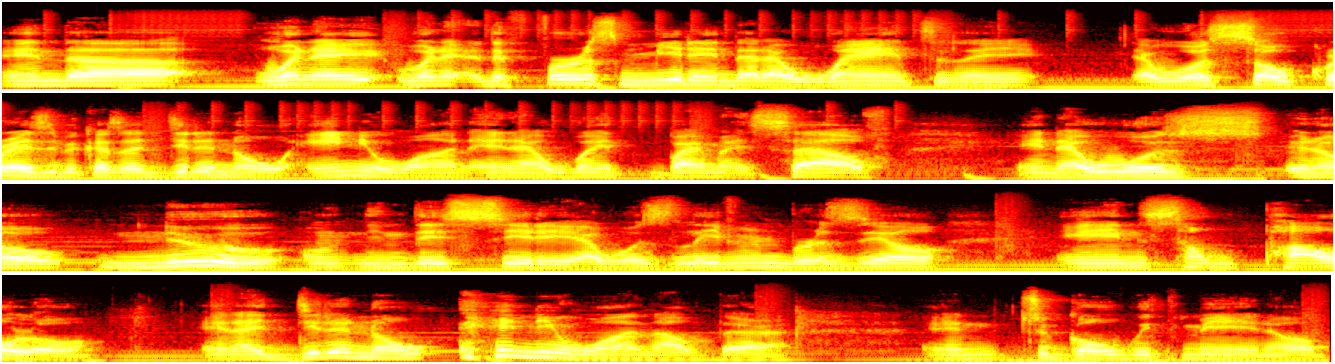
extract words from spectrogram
And uh, when I when I, the first meeting that I went and I, it was so crazy because I didn't know anyone and I went by myself. And I was you know new in this city. I was living in Brazil in Sao Paulo and I didn't know anyone out there and to go with me you know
